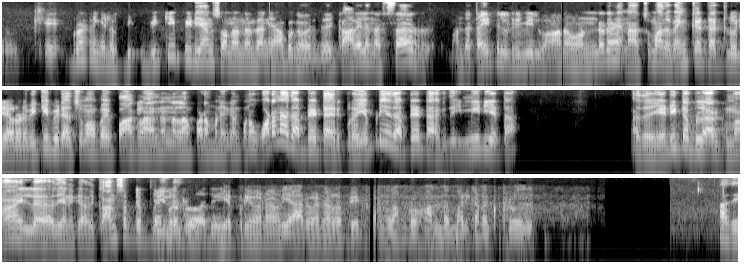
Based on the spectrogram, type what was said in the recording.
ஓகே ப்ரோ நீங்க இந்த விக்கிபீடியான்னு சொன்னோன்னு தான் ஞாபகம் வருது. காலையில அந்த சார் அந்த டைட்டில் ரிவீல் ஆன உடனே நான் சும்மா அந்த வெங்கட் அட்லூரி அவரோட விக்கிபீடியா சும்மா போய் பார்க்கலாம் என்னென்னலாம் படம் பண்ணிருக்கான்னு போனா உடனே அது அப்டேட் ஆயிருக்கு ப்ரோ எப்படி அது அப்டேட் ஆகுது? இமீடியட்டா அது எடிட்டபிளா இருக்குமா? இல்ல அது எனக்கு அது கான்செப்டே புரியல. ப்ரோ அது எப்படி வேணாலும் யார் வேணாலும் அப்டேட் பண்ணலாம் ப்ரோ அந்த மாதிரி கணக்கு ப்ரோ அது. அது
